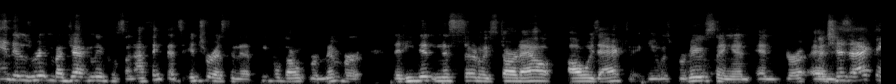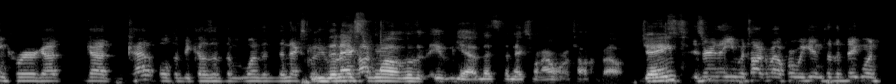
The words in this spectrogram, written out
and it was written by jack nicholson i think that's interesting that people don't remember that he didn't necessarily start out always acting he was producing and and, and Which his acting career got got catapulted because of the one of the, the next movie. The next talk one, yeah, that's the next one I want to talk about. James, Is, is there anything you would talk about before we get into the big one?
